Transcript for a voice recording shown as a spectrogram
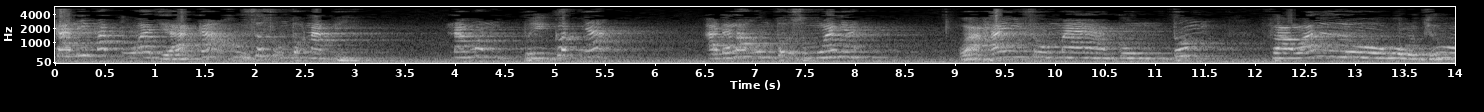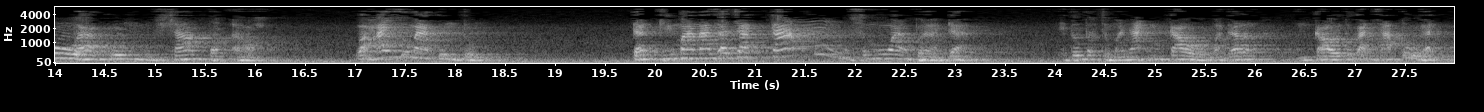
Kalimat wajahka khusus untuk Nabi. Namun berikutnya adalah untuk semuanya. Wahai suma kuntum fawallu wujuhakum syata'ah. Wahai suma kuntum. Dan di mana saja kamu semua berada. Itu terjemahnya engkau. Padahal engkau itu kan satu kan.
